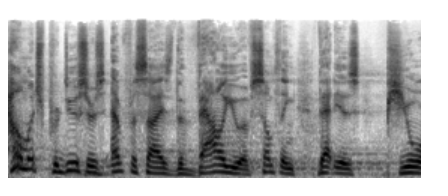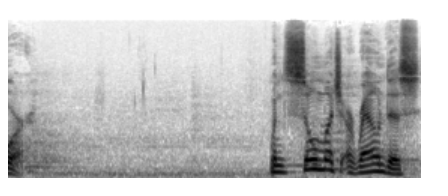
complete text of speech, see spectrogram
how much producers emphasize the value of something that is pure. When so much around us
